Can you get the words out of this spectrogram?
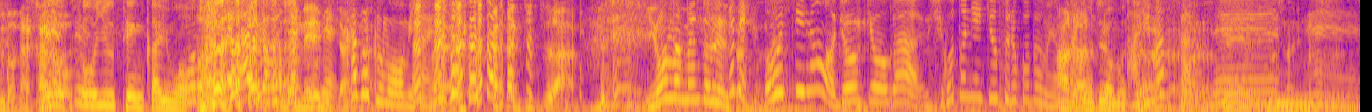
の中そうのそういう展開も。もしれないですね。ねみたいな。家族もみたいな。実はいろんなメンタルヘルスであるお家の状況が仕事に影響することもやっぱりあるある。もちろんもちろん。ありますからね。ね。ありますあります。ね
